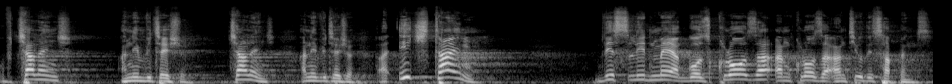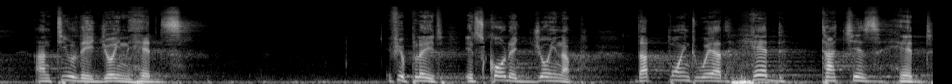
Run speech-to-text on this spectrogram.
of challenge and invitation. Challenge and invitation. Uh, each time this lead mare goes closer and closer until this happens, until they join heads. If you play it, it's called a join up. That point where head touches head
